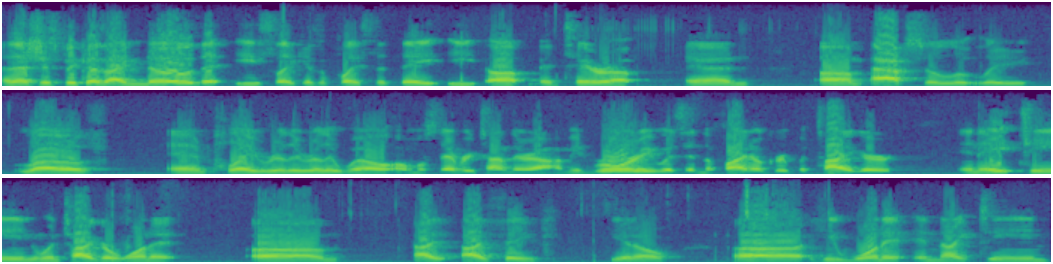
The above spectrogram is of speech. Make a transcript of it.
and that's just because I know that East Lake is a place that they eat up and tear up, and um, absolutely love and play really really well almost every time they're out. I mean, Rory was in the final group with Tiger in 18 when Tiger won it. Um, I I think you know uh, he won it in 19.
